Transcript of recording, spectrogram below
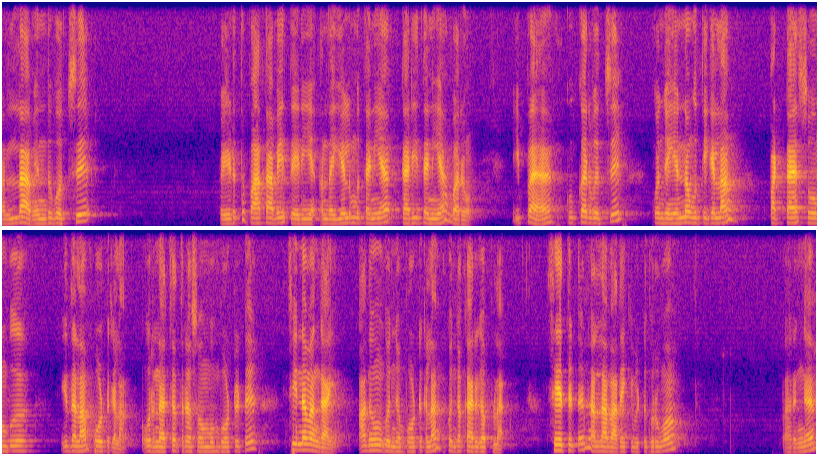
நல்லா வெந்து போச்சு. இப்போ எடுத்து பார்த்தாவே தெரியும். அந்த எலும்பு தனியாக கறி தனியாக வரும். இப்போ குக்கர் வச்சு கொஞ்சம் எண்ணெய் ஊற்றிக்கலாம் பட்டை சோம்பு இதெல்லாம் போட்டுக்கலாம். ஒரு நட்சத்திர சோம்பும் போட்டுட்டு சின்ன வெங்காயம். அதுவும் கொஞ்சம் போட்டுக்கலாம். கொஞ்சம் கருவேப்பிலை சேர்த்துட்டு நல்லா வதக்கி விட்டுக்குருவோம். பாருங்கள்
